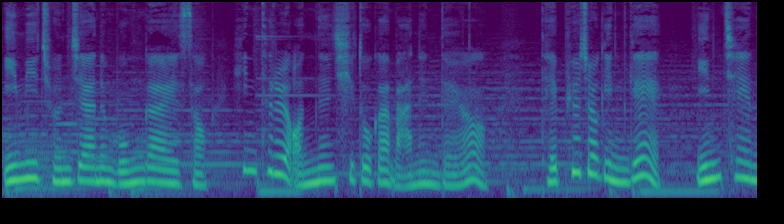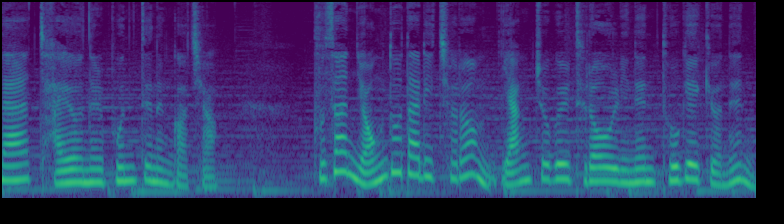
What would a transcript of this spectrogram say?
이미 존재하는 뭔가에서 힌트를 얻는 시도가 많은데요. 대표적인 게 인체나 자연을 본뜨는 거죠. 부산 영도다리처럼 양쪽을 들어올리는 도개교는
